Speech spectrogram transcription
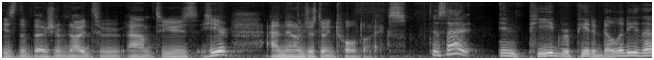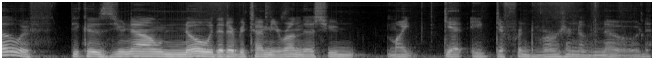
is the version of Node to, um, to use here, and then I'm just doing 12.x. Does that impede repeatability though? If because you now know that every time you run this, you might get a different version of Node.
